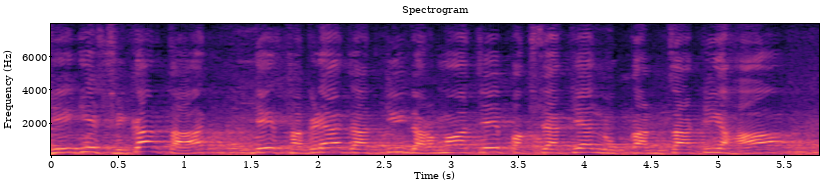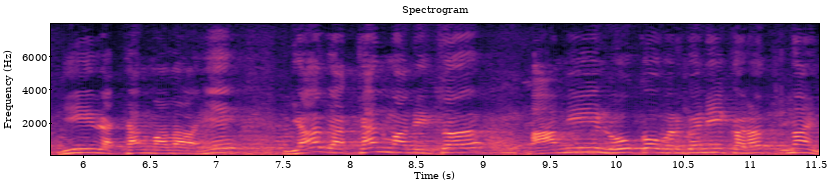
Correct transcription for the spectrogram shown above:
जे जे स्वीकारतात ते सगळ्या जाती धर्माचे पक्षाच्या लोकांसाठी हा ही व्याख्यानमाला आहे. या व्याख्यानमालेचं आम्ही लोकवर्गणी करत नाही.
